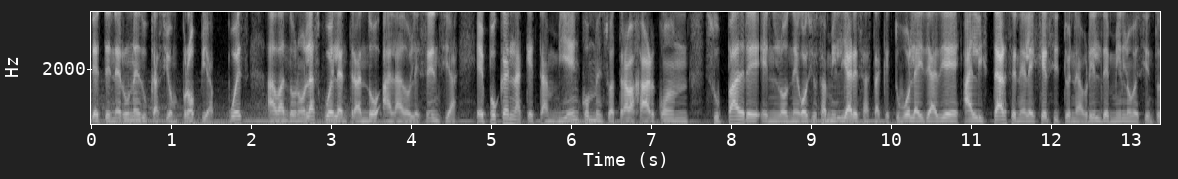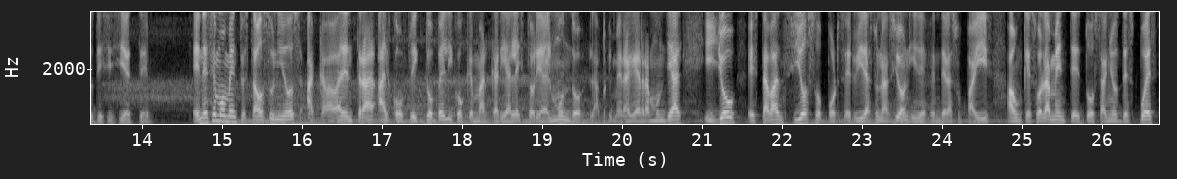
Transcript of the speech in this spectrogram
de tener una educación propia, pues abandonó la escuela entrando a la adolescencia, época en la que también comenzó a trabajar con su padre en los negocios familiares hasta que tuvo la idea de alistarse en el ejército en abril de 1917. En ese momento Estados Unidos acababa de entrar al conflicto bélico que marcaría la historia del mundo, la Primera Guerra Mundial, y Joe estaba ansioso por servir a su nación y defender a su país, aunque solamente dos años después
